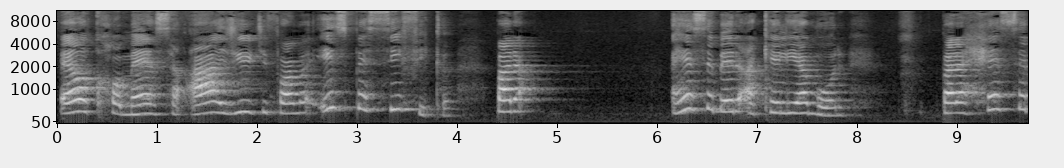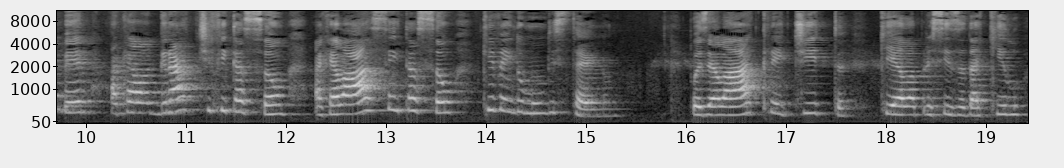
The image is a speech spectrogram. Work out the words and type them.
ela começa a agir de forma específica para receber aquele amor, para receber aquela gratificação, aquela aceitação que vem do mundo externo. Pois ela acredita que ela precisa daquilo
